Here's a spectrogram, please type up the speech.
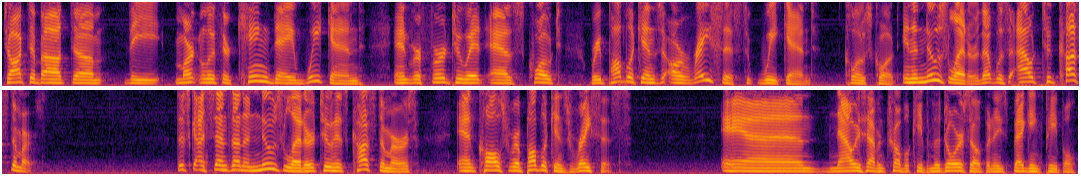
talked about um, the Martin Luther King Day weekend and referred to it as, quote, Republicans are racist weekend, close quote, in a newsletter that was out to customers. This guy sends out a newsletter to his customers and calls Republicans racist. And now he's having trouble keeping the doors open. He's begging people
